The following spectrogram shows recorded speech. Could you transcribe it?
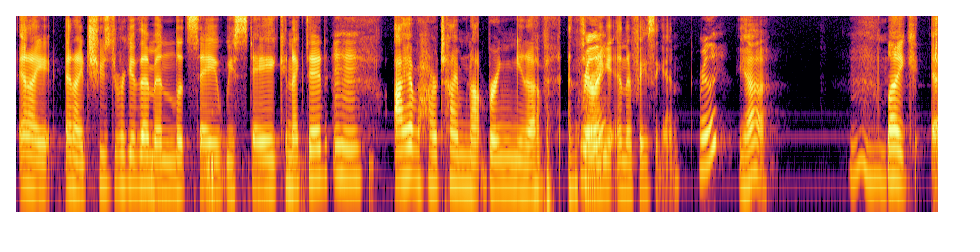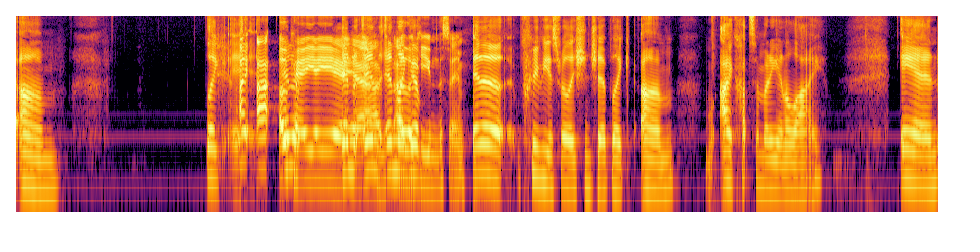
and I and I choose to forgive them, and let's say we stay connected, mm-hmm. I have a hard time not bringing it up and throwing Really? it in their face again. really? Yeah, like um, like I, I in a- okay, yeah, yeah, yeah. in- yeah. in- I, in I like look a- even the same. in a previous relationship, like um, I caught somebody in a lie, and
